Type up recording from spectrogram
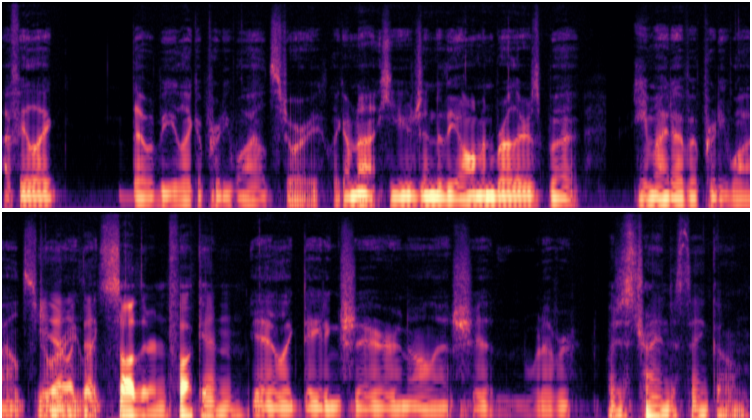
I feel like that would be like a pretty wild story. Like I'm not huge into the Allman Brothers, but he might have a pretty wild story. yeah, like that southern fucking. yeah, like dating Cher and all that shit and whatever. I was just trying to think um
